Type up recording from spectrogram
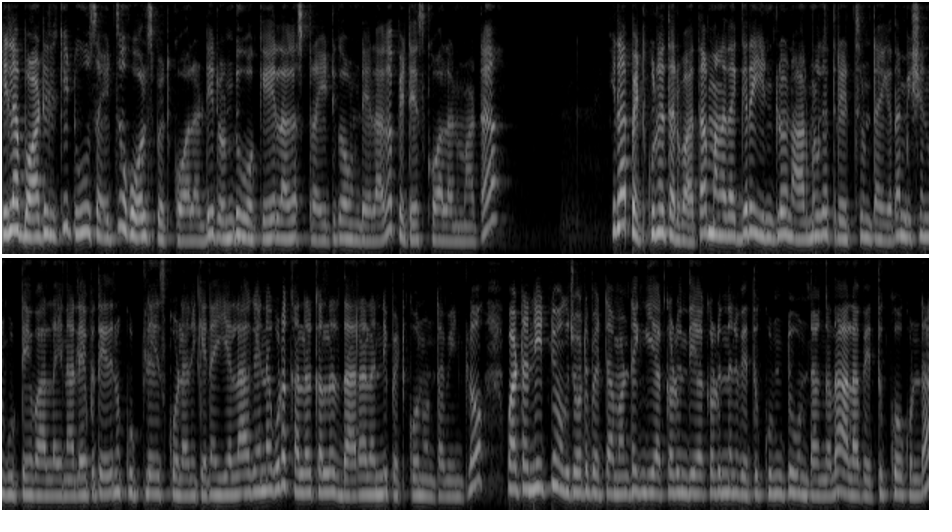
ఇలా బాటిల్‌కి టూ సైడ్స్ హోల్స్ పెట్టుకోవాలండి. రెండు ఒకేలాగా స్ట్రైట్గా ఉండేలాగా పెట్టేసుకోవాలనమాట. ఇలా పెట్టుకున్న తర్వాత మన దగ్గర ఇంట్లో నార్మల్‌గా థ్రెడ్స్ ఉంటాయి కదా మిషన్ కుట్టే వాళ్ళైనా, లేకపోతే ఏదైనా కుట్లు వేసుకోవడానికైనా ఎలాగైనా కూడా కలర్ కలర్ దారాలన్నీ పెట్టుకొని ఉంటాం ఇంట్లో. వాటన్నిటిని ఒక చోట పెట్టామంటే ఇంక ఎక్కడుంది, ఎక్కడుందని వెతుక్కుంటూ ఉంటాం కదా అలా వెతుక్కోకుండా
